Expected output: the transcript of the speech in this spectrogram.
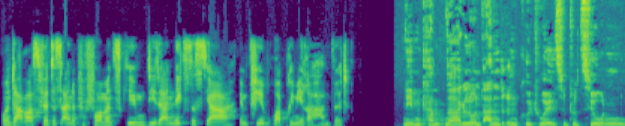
und daraus wird es eine Performance geben, die dann nächstes Jahr im Februar Premiere haben wird. Neben Kampnagel und anderen Kulturinstitutionen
